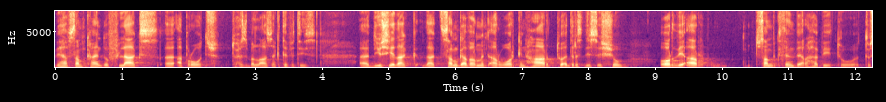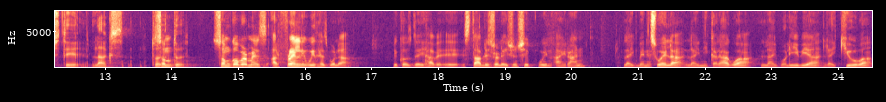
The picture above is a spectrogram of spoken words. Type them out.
they have some kind of lax uh, approach to Hezbollah's activities. Uh, do you see that, that some governments are working hard to address this issue, or they are, to some extent, they are happy to, to stay lax? To, some, to some governments are friendly with Hezbollah because they have eh, established relationship with Iran, like Venezuela, like Nicaragua, like Bolivia, like Cuba,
